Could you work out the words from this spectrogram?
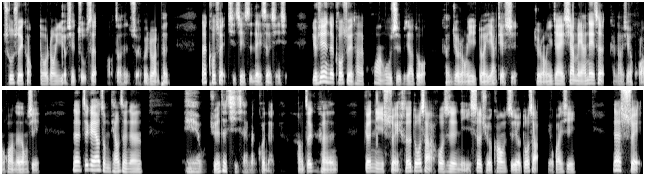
出水孔都容易有些阻塞，好，造成水会乱喷。那口水其实也是类似的情形，有些人的口水它的矿物质比较多，可能就容易堆牙结石，就容易在下门牙内侧看到一些黄黄的东西。那这个要怎么调整呢？诶，我觉得其实还蛮困难的。好，这个可能。跟你水喝多少，或是你摄取的矿物质有多少有关系。那水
